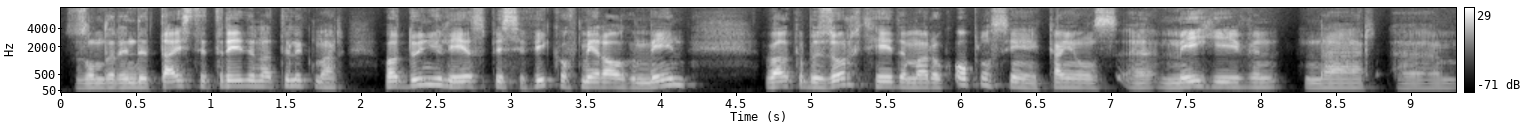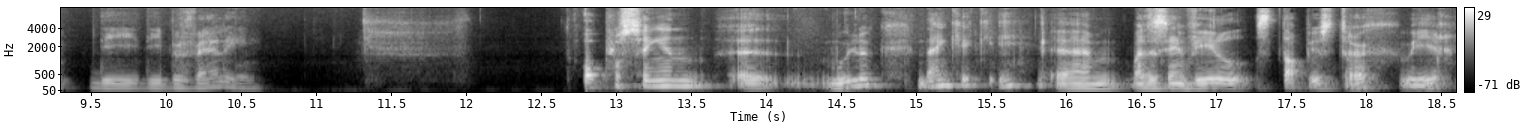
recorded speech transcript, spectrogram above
zonder in details te treden natuurlijk, maar wat doen jullie heel specifiek of meer algemeen? Welke bezorgdheden, maar ook oplossingen kan je ons uh, meegeven naar uh, die, die beveiliging? Oplossingen, uh, moeilijk, denk ik. Eh? Um, maar er zijn veel stapjes terug weer,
